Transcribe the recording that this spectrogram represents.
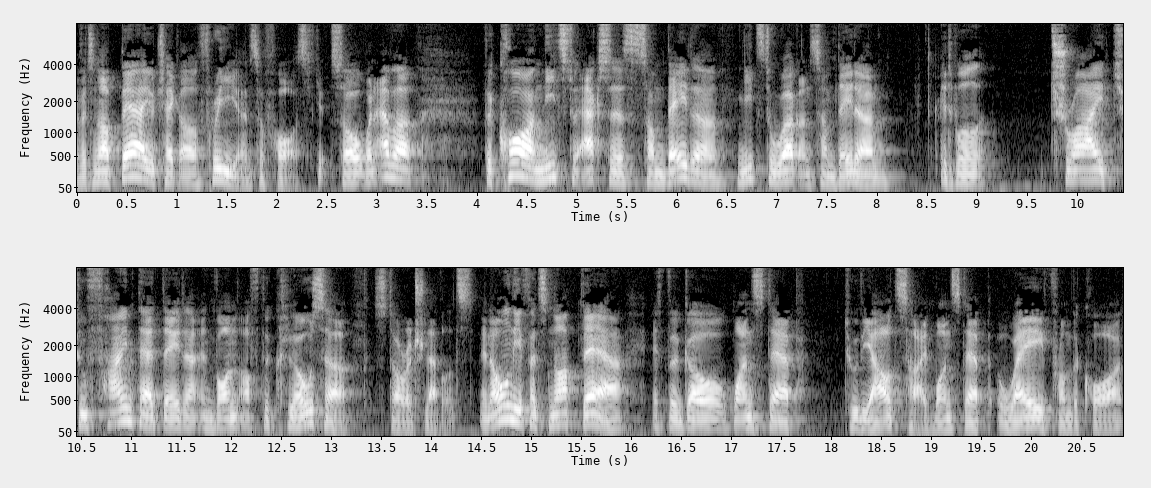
If it's not there, you check L3 and so forth. So whenever the core needs to access some data, needs to work on some data, it will try to find that data in one of the closer storage levels. And only if it's not there, it will go one step to the outside, one step away from the core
